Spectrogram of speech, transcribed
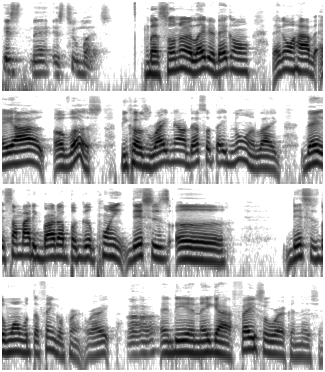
It's man, it's too much. But sooner or later they gon' they gonna have AI of us because right now that's what they doing. Like they somebody brought up a good point. This is uh this is the one with the fingerprint, right? Uh huh. And then they got facial recognition.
